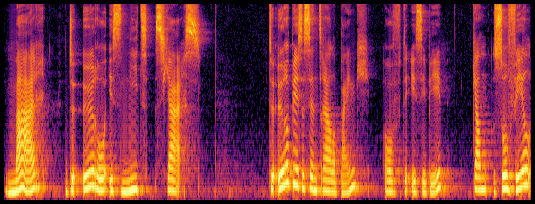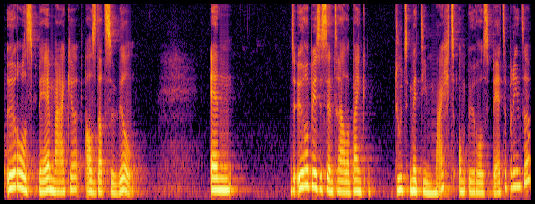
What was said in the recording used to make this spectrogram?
Maar de euro is niet schaars. De Europese Centrale Bank, of de ECB, kan zoveel euro's bijmaken als dat ze wil. En de Europese Centrale Bank doet met die macht om euro's bij te printen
